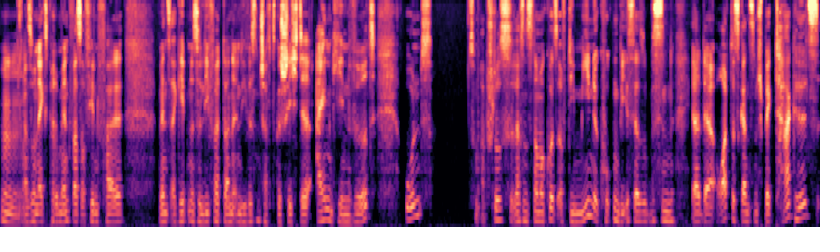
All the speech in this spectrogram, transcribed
Hm, also ein Experiment, was auf jeden Fall, wenn es Ergebnisse liefert, dann in die Wissenschaftsgeschichte eingehen wird. Und zum Abschluss, lass uns noch mal kurz auf die Mine gucken. Die ist ja so ein bisschen ja, der Ort des ganzen Spektakels.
